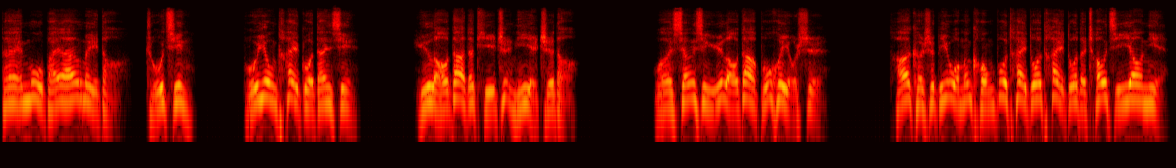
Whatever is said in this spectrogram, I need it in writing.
戴沐白安慰道。竹青，不用太过担心。于老大的体质你也知道，我相信于老大不会有事。他可是比我们恐怖太多太多的超级妖孽，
